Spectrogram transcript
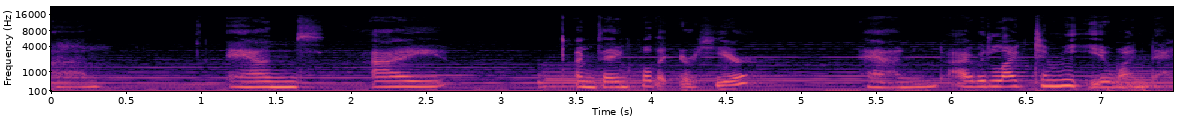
Um, and I, I'm thankful that you're here, and I would like to meet you one day.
